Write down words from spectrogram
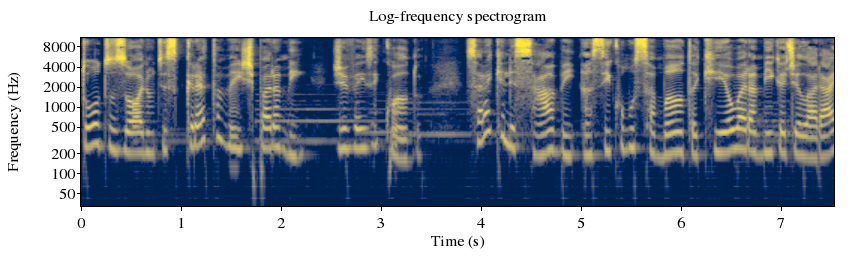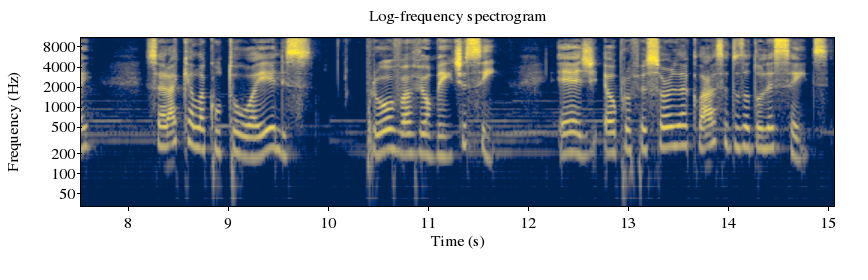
Todos olham discretamente para mim, de vez em quando. Será que eles sabem, assim como Samantha, que eu era amiga de Larai? Será que ela contou a eles? Provavelmente sim. Ed é o professor da classe dos adolescentes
